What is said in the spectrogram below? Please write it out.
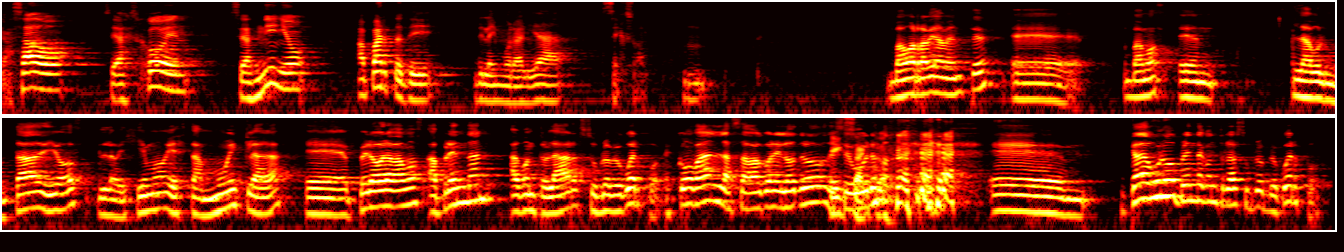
casado, seas joven, seas niño, apártate de la inmoralidad sexual. Vamos rápidamente. eh, vamos en la voluntad de Dios, lo dijimos y está muy clara, eh, pero ahora vamos, aprendan a controlar su propio cuerpo. Es como va enlazado con el otro, de Exacto. seguro. Eh, cada uno aprende a controlar su propio cuerpo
